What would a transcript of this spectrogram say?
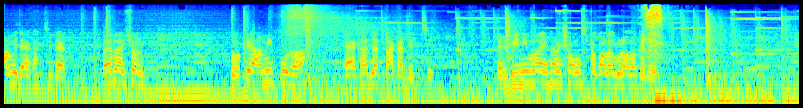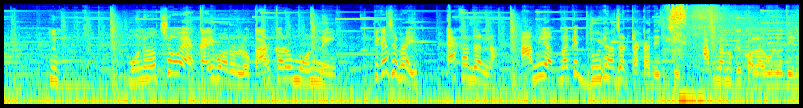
আমি দেখাচ্ছি দেখ। ভাই ভাই শোন তোকে আমি পুরো এক হাজার টাকা দিচ্ছি। এর বিনিময়ে এখানে সমস্ত কলাগুলো আমাকে দে। মনে হচ্ছে ও একাই বড় লোক আর কারও মন নেই। ঠিক আছে ভাই? এক হাজার না আমি আপনাকে দুই হাজার টাকা দিচ্ছি। আপনি আমাকে কলাগুলো দিন।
